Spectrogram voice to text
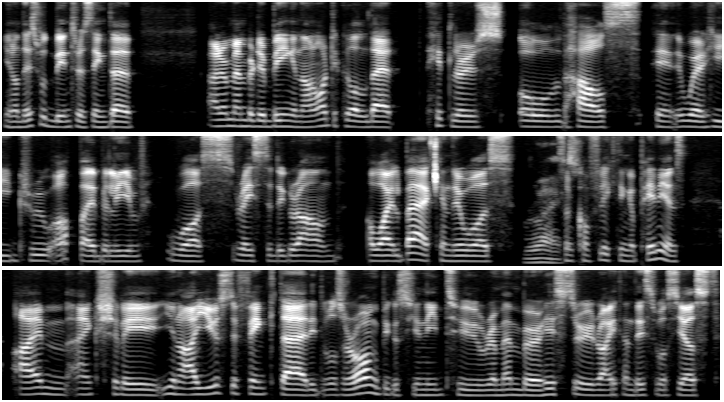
you know, this would be interesting. The, I remember there being an article that Hitler's old house eh, where he grew up, I believe, was razed to the ground a while back, and there was right. some conflicting opinions. I'm actually, you know, I used to think that it was wrong because you need to remember history, right? And this was just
